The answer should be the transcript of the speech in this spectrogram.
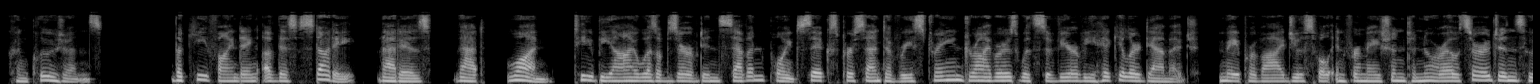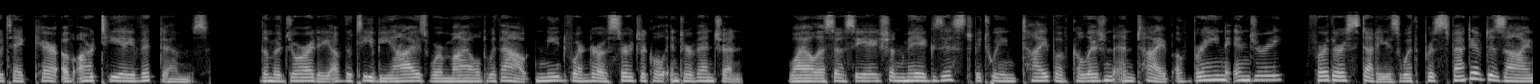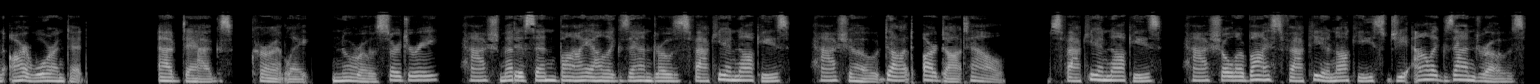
Conclusions The key finding of this study, that is, that, 1. TBI was observed in 7.6% of restrained drivers with severe vehicular damage, may provide useful information to neurosurgeons who take care of RTA victims. The majority of the TBIs were mild without need for neurosurgical intervention. While association may exist between type of collision and type of brain injury, further studies with prospective design are warranted. Add tags, currently, neurosurgery, hash medicine by Alexandros Sfakianakis, hash o.r.l. Sfakianakis, by Sfakianakis G. Alexandros.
